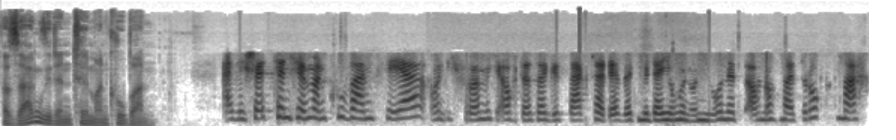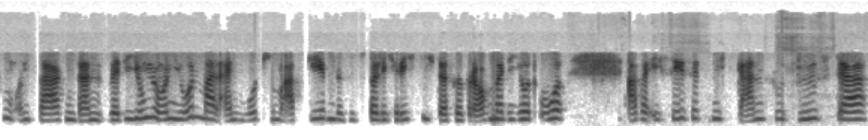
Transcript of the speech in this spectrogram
Was sagen Sie denn, Tillmann Kuban? Also ich schätze den Schirmann Kuban sehr und ich freue mich auch, dass er gesagt hat, er wird mit der Jungen Union jetzt auch nochmal Druck machen und sagen, dann wird die Junge Union mal ein Votum abgeben. Das ist völlig richtig, dafür brauchen wir die JU. Aber ich sehe es jetzt nicht ganz so düster.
